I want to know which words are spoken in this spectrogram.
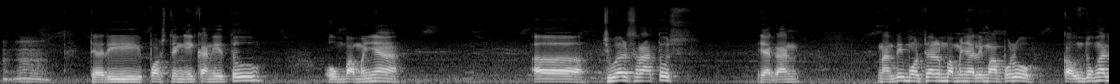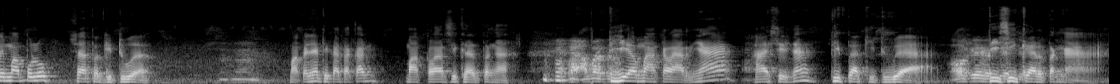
Mm-mm. Dari posting ikan itu, umpamanya eh, jual 100, ya kan? Nanti modal umpamanya 50, keuntungan 50 saya bagi dua. Mm-mm. Makanya dikatakan maklar sigar tengah. Apa tuh? Dia maklarnya, hasilnya dibagi dua. Oke, Di oke, sigar oke. tengah.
